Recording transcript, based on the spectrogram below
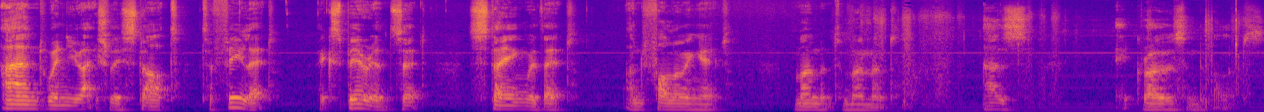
And when you actually start to feel it, experience it, staying with it and following it moment to moment as it grows and develops.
